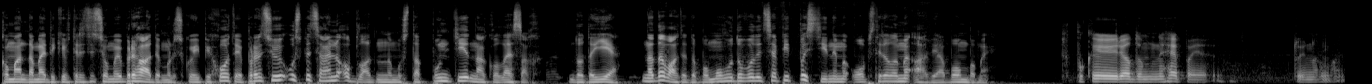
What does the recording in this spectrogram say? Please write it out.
Команда медиків 37-ї бригади морської піхоти працює у спеціально обладнаному стаб-пункті на колесах. Додає, надавати допомогу доводиться під постійними обстрілами авіабомбами. Поки рядом не гепає, то й нормально.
